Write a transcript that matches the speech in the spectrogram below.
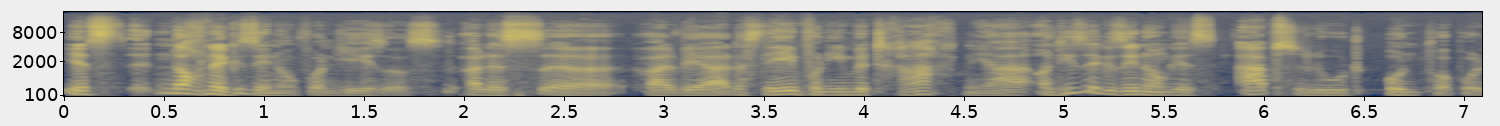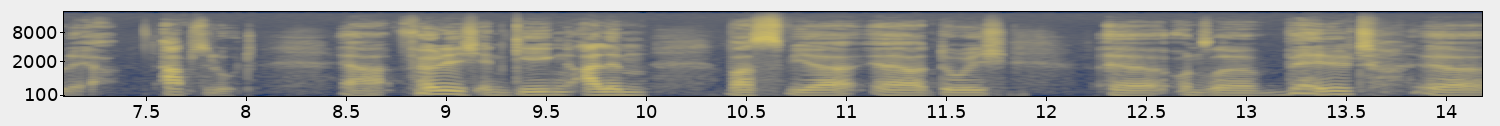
jetzt noch eine Gesinnung von Jesus, weil, es, äh, weil wir das Leben von ihm betrachten. Ja? Und diese Gesinnung ist absolut unpopulär. Absolut. Ja, völlig entgegen allem, was wir äh, durch äh, unsere Welt äh,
